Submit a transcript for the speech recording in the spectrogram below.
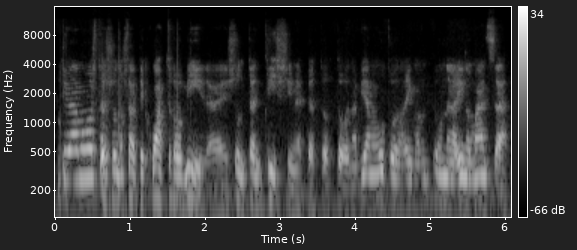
L'ultima mostra sono state 4.000 e sono tantissime per Tortona. Abbiamo avuto una, una rinomanza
